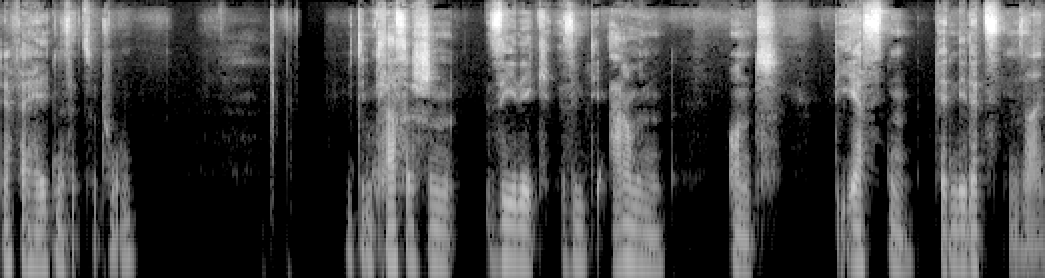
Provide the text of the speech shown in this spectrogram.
der Verhältnisse zu tun. Mit dem klassischen Selig sind die Armen und die Ersten werden die Letzten sein.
